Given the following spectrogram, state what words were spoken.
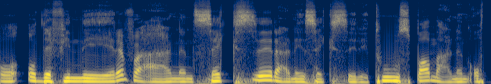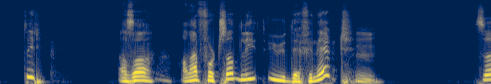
å, å, definere, for er han en sekser? Er han en sekser i tospann? Er han en åtter? Altså, han er fortsatt litt udefinert. Mm. Så,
